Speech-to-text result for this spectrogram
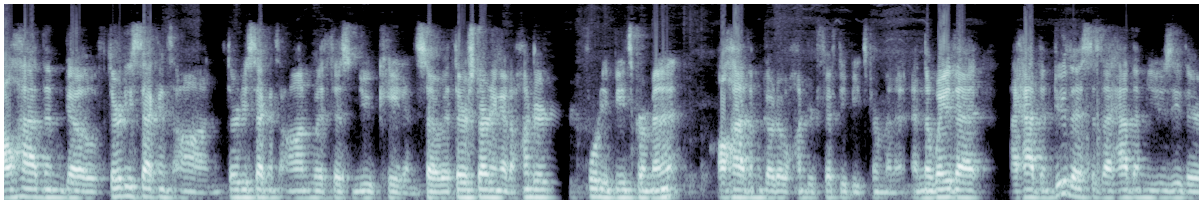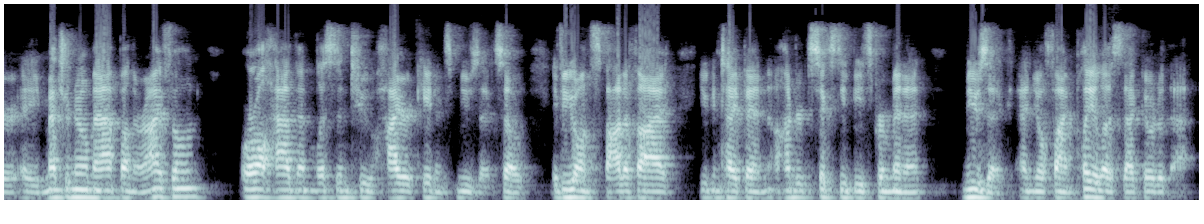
I'll have them go 30 seconds on, 30 seconds on with this new cadence. So if they're starting at 140 beats per minute, I'll have them go to 150 beats per minute. And the way that I had them do this is I had them use either a metronome app on their iPhone or I'll have them listen to higher cadence music. So if you go on Spotify, you can type in 160 beats per minute music and you'll find playlists that go to that.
